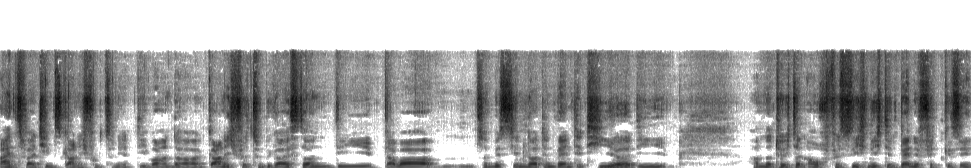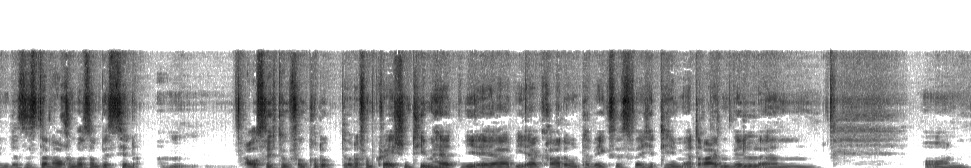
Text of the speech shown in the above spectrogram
ein, zwei Teams gar nicht funktioniert. Die waren da gar nicht für zu begeistern. Die, da war so ein bisschen not invented hier, die haben natürlich dann auch für sich nicht den Benefit gesehen. Das ist dann auch immer so ein bisschen ähm, Ausrichtung vom Produkt oder vom Creation Team Head, wie er, wie er gerade unterwegs ist, welche Themen er treiben will. Ähm, und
